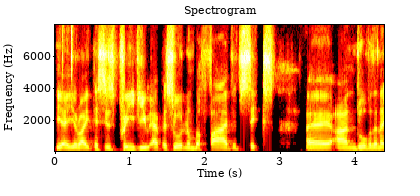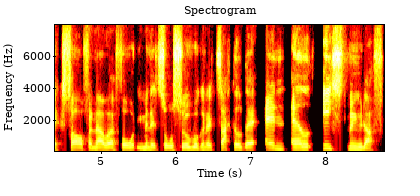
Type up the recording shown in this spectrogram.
Yeah, you're right. This is preview episode number five of six. Uh, and over the next half an hour, 40 minutes or so, we're going to tackle the NL East Munaf,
